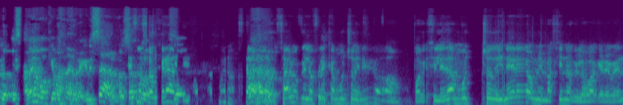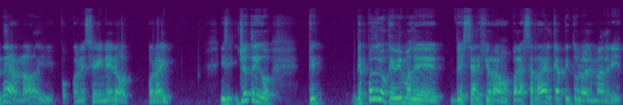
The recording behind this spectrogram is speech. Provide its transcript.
lo, que sabemos que van a regresar. Nosotros, esos son gratis. Bueno, salvo, claro. salvo, que le ofrezcan mucho dinero, porque si le dan mucho dinero, me imagino que lo va a querer vender, ¿no? Y pues, con ese dinero, por ahí. Y yo te digo, después de lo que vimos de, Sergio Ramos, para cerrar el capítulo del Madrid,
